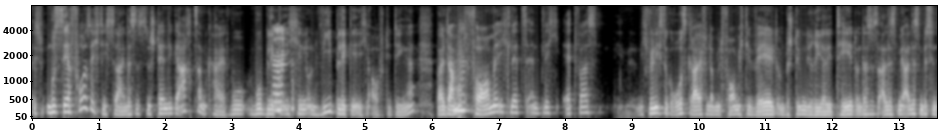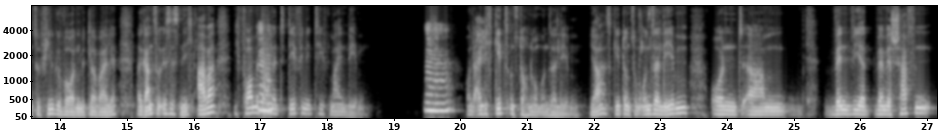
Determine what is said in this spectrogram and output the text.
ich muss sehr vorsichtig sein, das ist eine ständige Achtsamkeit. Wo, wo blicke mhm. ich hin und wie blicke ich auf die Dinge? Weil damit mhm. forme ich letztendlich etwas, ich will nicht so groß greifen, damit forme ich die Welt und bestimme die Realität. Und das ist alles mir alles ein bisschen zu viel geworden mittlerweile, weil ganz so ist es nicht. Aber ich forme mhm. damit definitiv mein Leben. Mhm. Und eigentlich geht's uns doch nur um unser Leben. Ja, es geht uns um unser Leben. Und ähm, wenn wir, wenn wir schaffen,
